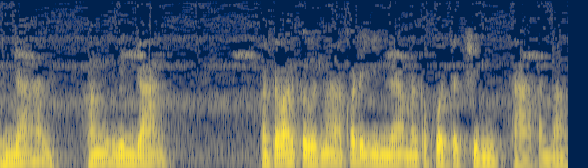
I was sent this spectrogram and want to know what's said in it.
วิญญาณทั้งวิญญาณตั้งแต่วันเกิดมาก็ได้ยินแล้ว มันก็ควรจะชินชากันบ้าง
